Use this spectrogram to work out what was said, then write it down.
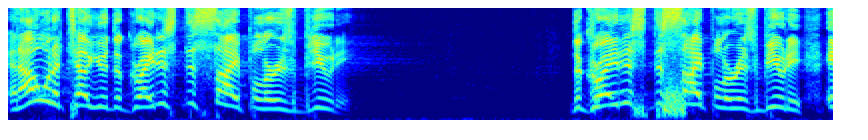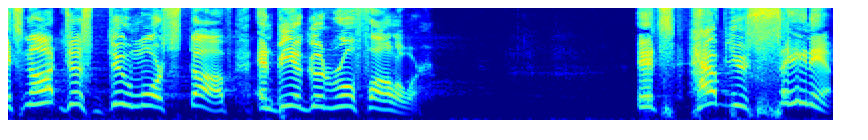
And I want to tell you the greatest discipler is beauty. The greatest discipler is beauty. It's not just do more stuff and be a good rule follower. It's have you seen him?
